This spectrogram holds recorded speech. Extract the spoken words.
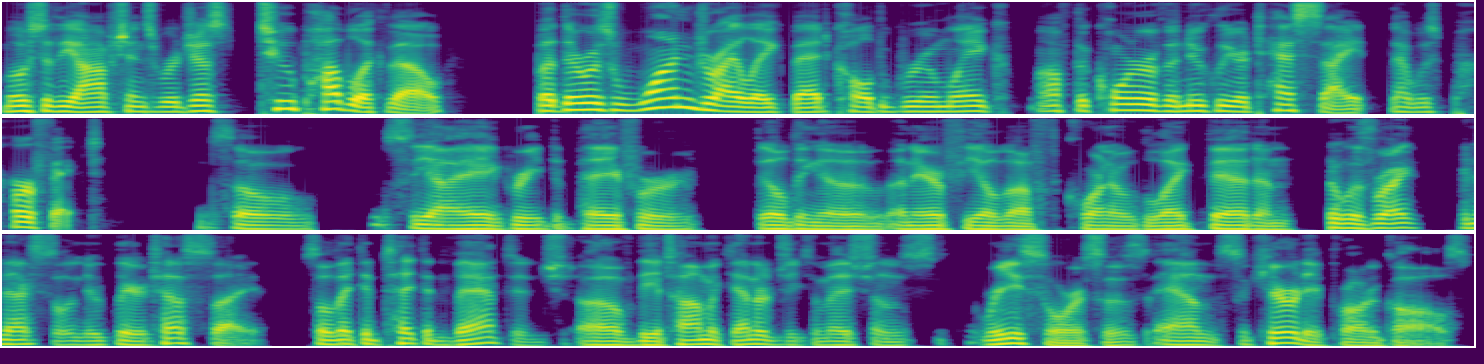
Most of the options were just too public, though, but there was one dry lake bed called Groom Lake off the corner of the nuclear test site that was perfect. So CIA agreed to pay for building a, an airfield off the corner of the lake bed, and it was right next to the nuclear test site. So they could take advantage of the Atomic Energy Commission's resources and security protocols.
